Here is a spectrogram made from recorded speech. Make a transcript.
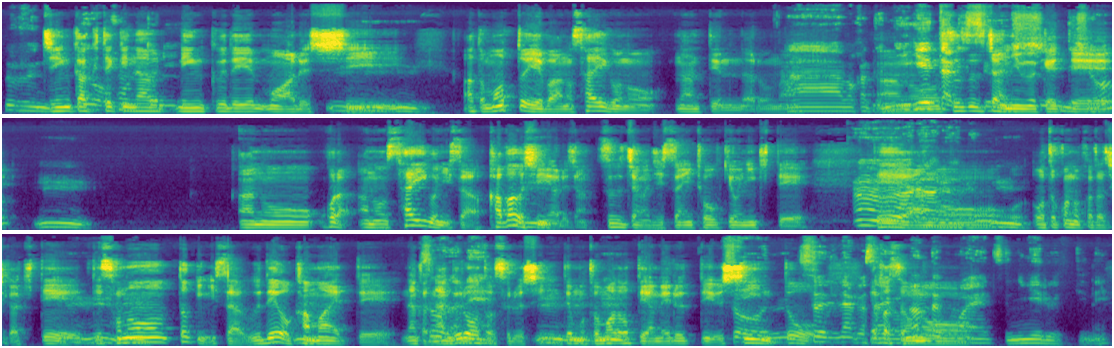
部分人格的なリンンクでもあるし、あともっと言えばあの最後のなんて言うんだろうな。ああー分かった。あの逃げたりすずちゃんに向けて。うん。あのほらあの最後にさかばうシーンあるじゃん、すずちゃんが実際に東京に来てうんであの男の子たちが来て、うんうんうん。でその時にさ腕を構えてなんか殴ろうとするシーン、でも戸惑ってやめるっていうシーンと、やっぱその逃げるっていうね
